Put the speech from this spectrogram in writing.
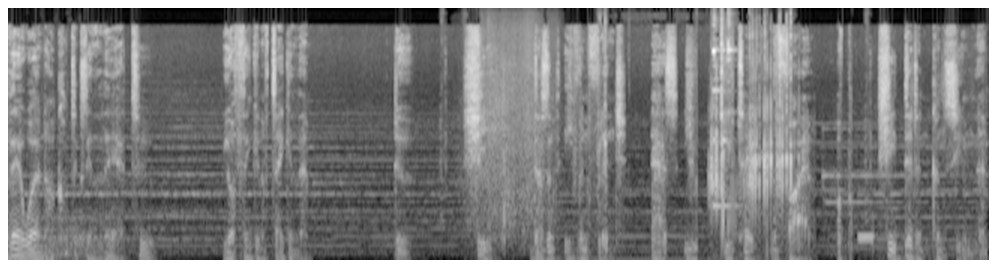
There were narcotics in there too. You're thinking of taking them. Do. She doesn't even flinch as you, you take the file. She didn't consume them.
